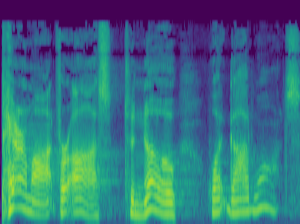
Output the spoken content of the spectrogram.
paramount for us to know what God wants.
